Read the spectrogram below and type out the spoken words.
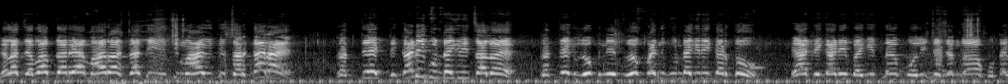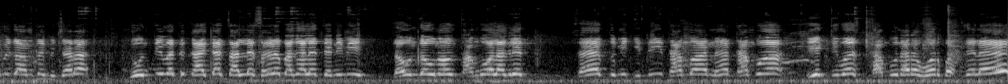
याला जबाबदार या महाराष्ट्राची युती महायुती सरकार आहे. प्रत्येक ठिकाणी गुंडगिरी चालू आहे. प्रत्येक लोक लोकप्रतिनिधी गुंडगिरी करतो. या ठिकाणी बघितलं पोलीस स्टेशन जावा कुठे बी जा आमचा बिचारा. दोन तीन वेळा काय काय चाललंय सगळं बघायला त्यांनी बी जाऊन जाऊन जाऊन थांबवा लागलेत. साहेब तुम्ही कितीही थांबवा न थांबवा एक दिवस थांबवणारा वर बसलेला आहे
